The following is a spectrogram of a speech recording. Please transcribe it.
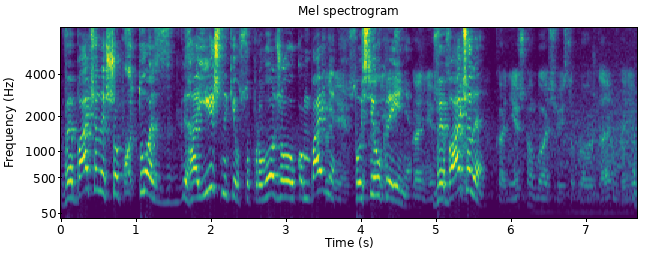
Ви бачили, щоб хтось з гаїшників супроводжував у комбайні Конечно, по всій конечно, Україні? конечно. Ви бачили? Звісно, бачу і супроводжаємо, звісно.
